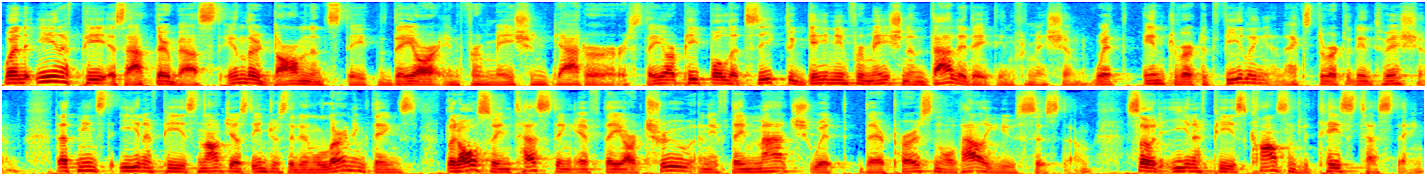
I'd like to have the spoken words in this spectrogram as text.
when the ENFP is at their best, in their dominant state, they are information gatherers. They are people that seek to gain information and validate information with introverted feeling and extroverted intuition. That means the ENFP is not just interested in learning things, but also in testing if they are true and if they match with their personal value system. So the ENFP is constantly taste testing.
